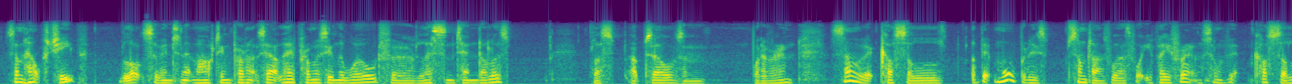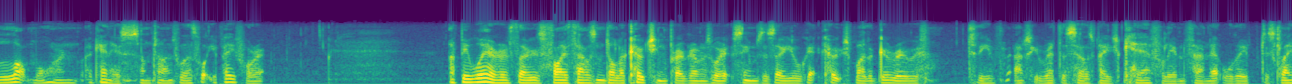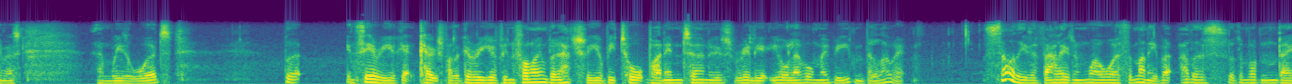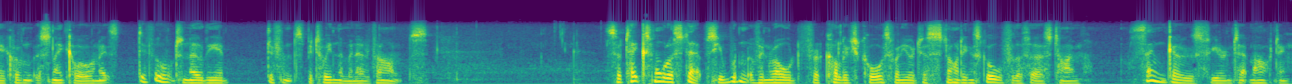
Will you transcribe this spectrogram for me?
Some help's cheap. Lots of internet marketing products out there promising the world for less than $10 plus upsells and whatever. And some of it costs a, a bit more but is sometimes worth what you pay for it and some of it costs a lot more and again is sometimes worth what you pay for it. I'd beware of those $5,000 coaching programs where it seems as though you'll get coached by the guru till you've actually read the sales page carefully and found out all the disclaimers and weasel words. But in theory, you get coached by the guru you've been following, but actually you'll be taught by an intern who's really at your level, maybe even below it. Some of these are valid and well worth the money, but others are the modern day equivalent of snake oil, and it's difficult to know the uh, difference between them in advance. So take smaller steps. You wouldn't have enrolled for a college course when you were just starting school for the first time. Same goes for your internet marketing.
